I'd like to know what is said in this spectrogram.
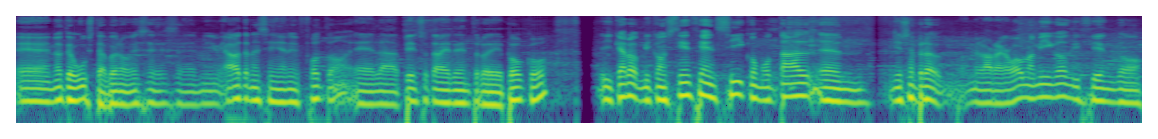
Eh, no te gusta, bueno, ese es eh, mi- ahora te la enseñaré en foto, eh, la pienso traer dentro de poco. Y claro, mi conciencia en sí como tal, em, yo siempre me la regaló un amigo diciendo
